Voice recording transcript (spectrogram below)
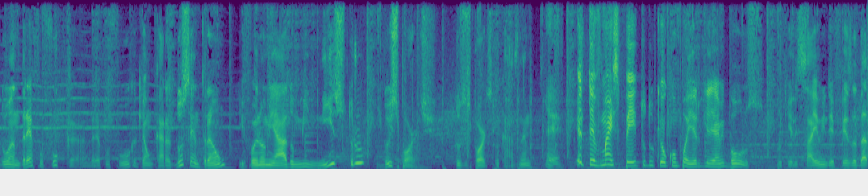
do André Fufuca. André Fufuca, que é um cara do Centrão e foi nomeado ministro do esporte. dos esportes, no caso, né? É. Ele teve mais peito do que o companheiro Guilherme Boulos, porque ele saiu em defesa da,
